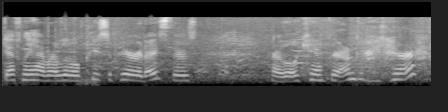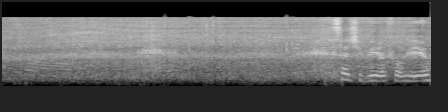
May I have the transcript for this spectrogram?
Definitely have our little piece of paradise. There's our little campground right here. Such a beautiful view.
